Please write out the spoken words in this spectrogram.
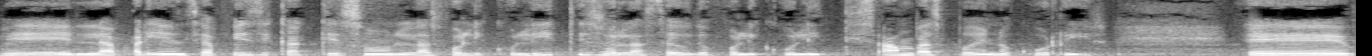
eh, en la apariencia física, que son las foliculitis o la pseudofoliculitis. Ambas pueden ocurrir. Eh,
